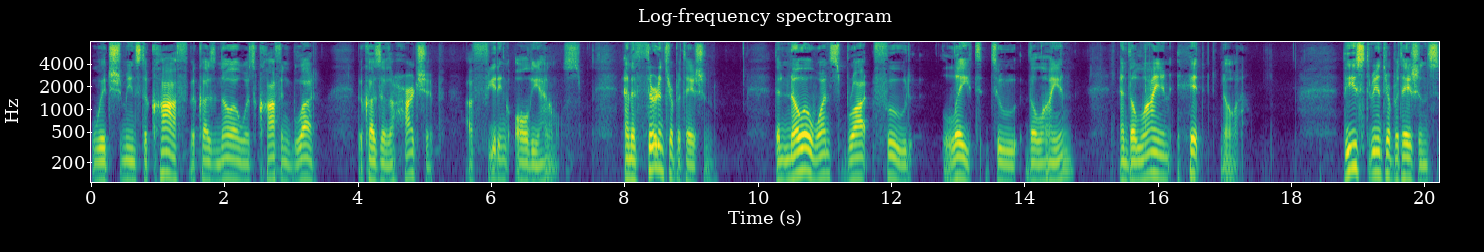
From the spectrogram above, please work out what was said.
which means to cough because Noah was coughing blood because of the hardship of feeding all the animals. And a third interpretation that Noah once brought food late to the lion, and the lion hit Noah. These three interpretations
